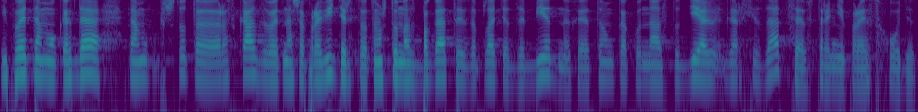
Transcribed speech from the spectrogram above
И поэтому, когда там что-то рассказывает наше правительство о том, что у нас богатые заплатят за бедных, и о том, как у нас тут деолигархизация в стране происходит,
